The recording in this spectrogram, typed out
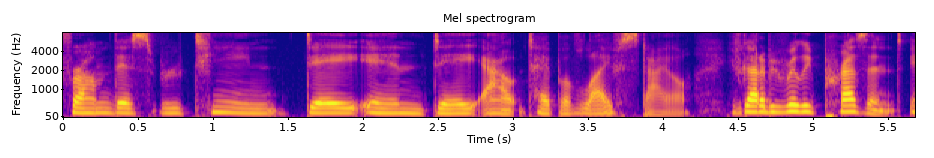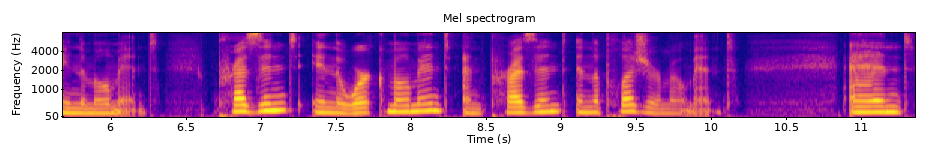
from this routine, day in, day out type of lifestyle. You've got to be really present in the moment, present in the work moment, and present in the pleasure moment. And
